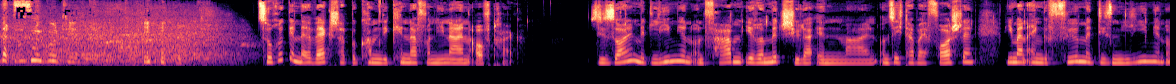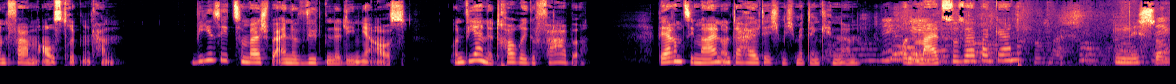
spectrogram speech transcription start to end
Das ist eine gute Idee. Zurück in der Werkstatt bekommen die Kinder von Nina einen Auftrag. Sie sollen mit Linien und Farben ihre MitschülerInnen malen und sich dabei vorstellen, wie man ein Gefühl mit diesen Linien und Farben ausdrücken kann. Wie sieht zum Beispiel eine wütende Linie aus? Und wie eine traurige Farbe? Während sie malen, unterhalte ich mich mit den Kindern. Und malst du selber gerne? Nicht so.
